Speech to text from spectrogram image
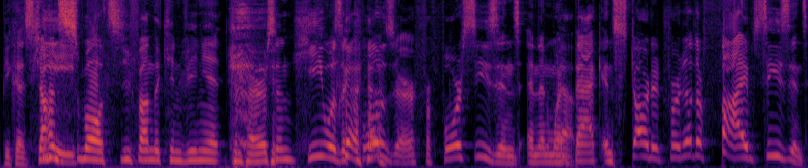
because John he Smoltz. You found the convenient comparison. he was a closer for four seasons and then went Yeah. back and started for another five seasons.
